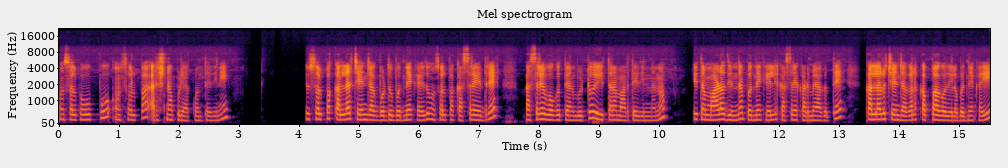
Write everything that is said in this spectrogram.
ಒಂದು ಸ್ವಲ್ಪ ಉಪ್ಪು, ಒಂದು ಸ್ವಲ್ಪ ಅರಿಶಿನ ಪುಡಿ ಹಾಕ್ಕೊತಾ ಇದ್ದೀನಿ ಇದು ಸ್ವಲ್ಪ ಕಲ್ಲರ್ ಚೇಂಜ್ ಆಗ್ಬಾರ್ದು, ಬದನೇಕಾಯ್ದು, ಒಂದು ಸ್ವಲ್ಪ ಕಸರೆ ಇದ್ದರೆ ಕಸರೆ ಹೋಗುತ್ತೆ ಅಂದ್ಬಿಟ್ಟು ಈ ಥರ ಮಾಡ್ತಾಯಿದ್ದೀನಿ ನಾನು. ಈ ಥರ ಮಾಡೋದ್ರಿಂದ ಬದನೇಕಾಯಲ್ಲಿ ಕಸರೆ ಕಡಿಮೆ ಆಗುತ್ತೆ. ಕಲ್ಲರು ಚೇಂಜ್ ಆಗೋಲ್ಲ, ಕಪ್ಪಾಗೋದಿಲ್ಲ ಬದನೇಕಾಯಿ.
